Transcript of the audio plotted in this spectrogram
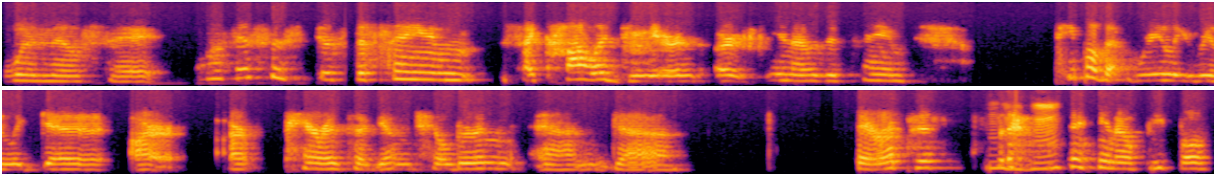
when they'll say, well, this is just the same psychology or, or, you know, the same people that really, really get it are are parents of young children and uh, therapists. Mm-hmm. you know, people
